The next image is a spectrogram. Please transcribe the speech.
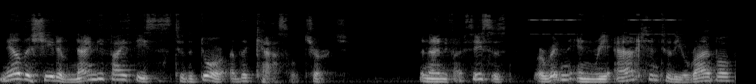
nailed a sheet of 95 theses to the door of the Castle Church. The 95 theses were written in reaction to the arrival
